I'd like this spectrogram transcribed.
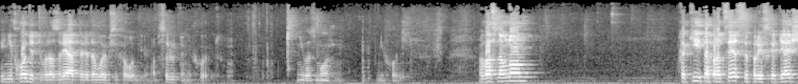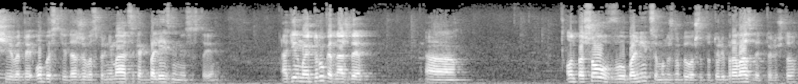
и не входит в разряд рядовой психологии. Абсолютно не входит. Невозможно. Не входит. В основном какие-то процессы, происходящие в этой области, даже воспринимаются как болезненные состояния. Один мой друг однажды а он пошёл в больницу, ему нужно было что-то то ли права сдать, то ли что.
